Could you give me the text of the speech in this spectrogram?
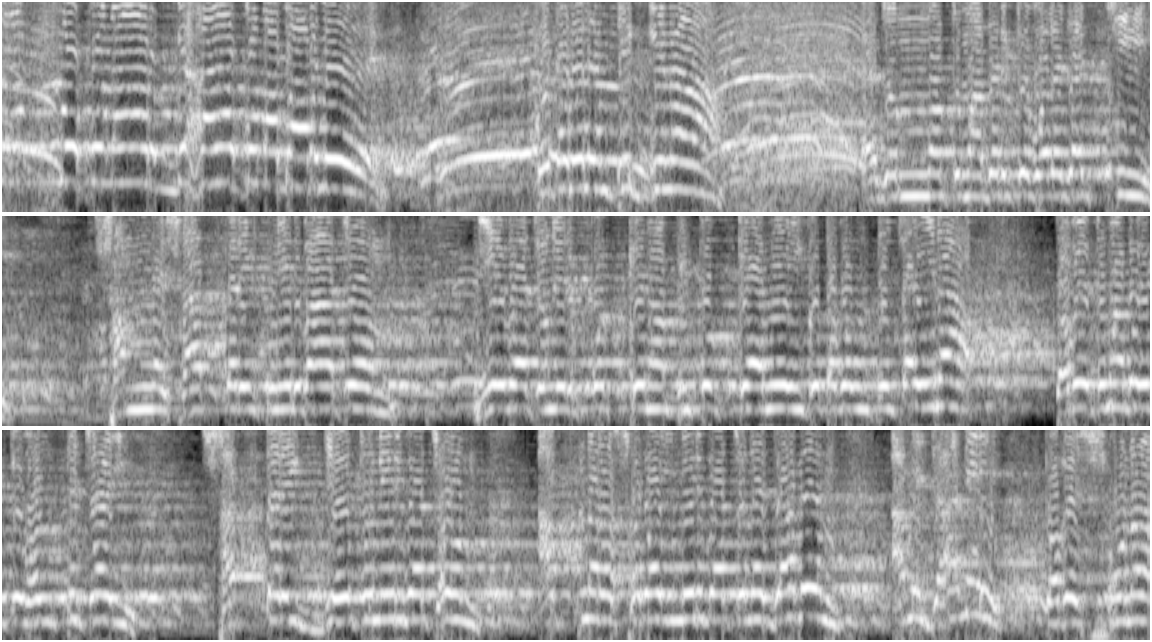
রঙ্গপনার বেহাপনা বাড়বে। কথা বলেন ঠিক কিনা? এজন্য তোমাদেরকে বলে যাচ্ছি, সামনে সাত তারিখ নির্বাচন। নির্বাচনের পক্ষে না বিপক্ষে আমি এই কথা বলতে চাই না। তবে তোমাদেরকে বলতে চাই, সাত তারিখ যেহেতু নির্বাচন, আপনারা সবাই নির্বাচনে যাবেন। আমি জানি, তবে শোনো,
